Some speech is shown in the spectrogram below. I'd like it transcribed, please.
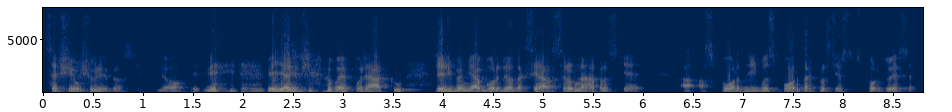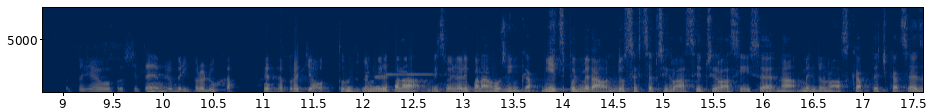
se vším všudy prostě, jo? Věděl, že všechno bude v pořádku, že když budeme dělat bordel, tak si nás srovná prostě a, a sport, když byl sport, tak prostě sportuje se, protože ho prostě to je no. dobrý pro ducha, pro tělo. To my jsme, měli pana, my jsme měli pana Hořínka. Nic, pojďme dál, kdo se chce přihlásit, přihlásí se na mcdonaldscup.cz.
